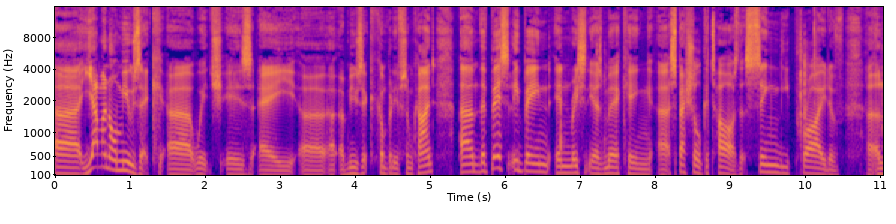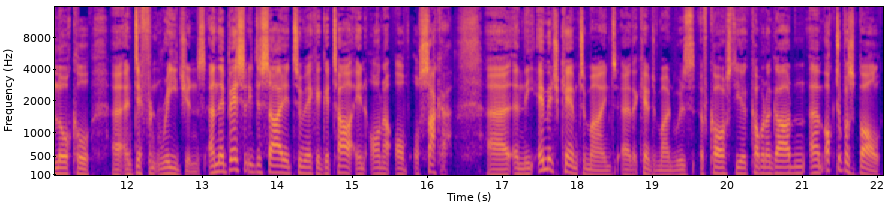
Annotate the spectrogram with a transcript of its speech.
uh, Yamano Music, uh, which is a uh, a music company of some kind. Um, they've basically been in recent years making uh, special guitars that sing the pride of uh, a local uh, and different regions, and they basically decided to make a guitar in honor of Osaka. And the image came to mind that came to mind was, of course, the Common Garden um, octopus ball,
